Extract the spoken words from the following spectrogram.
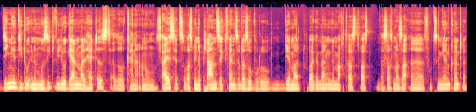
Dinge, die du in einem Musikvideo gern mal hättest, also keine Ahnung, sei es jetzt sowas wie eine Plansequenz oder so, wo du dir mal drüber Gedanken gemacht hast, was, dass das mal äh, funktionieren könnte?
